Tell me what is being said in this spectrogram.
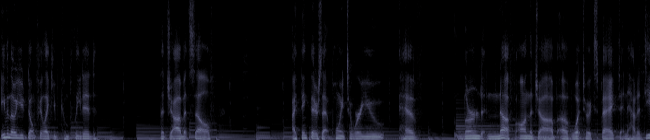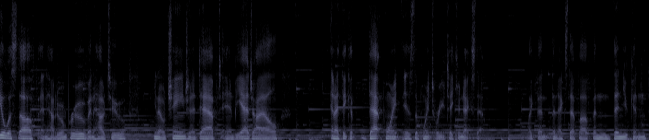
even though you don't feel like you've completed the job itself I think there's that point to where you have learned enough on the job of what to expect and how to deal with stuff and how to improve and how to, you know, change and adapt and be agile. And I think at that point is the point to where you take your next step. Like then the next step up and then you can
